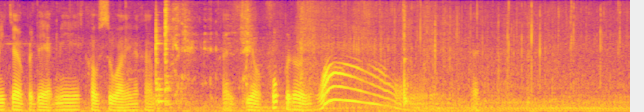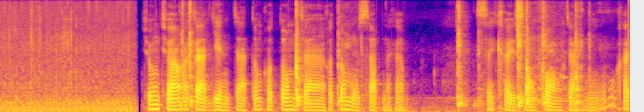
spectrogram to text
มีแจ่วประแดกมีข้าวสวยนะครับ ไข่เจียวฟุบไปเลย ว้าวช่วงเช้าอากาศเย็นจัดต้องข้าวต้มจ้าข้าวต้มหมูสับนะครับ ส่ไข่สองฟองจ้านี้ไข่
